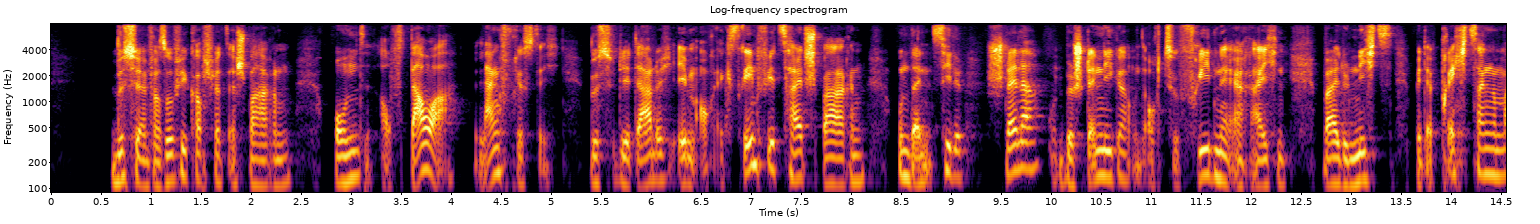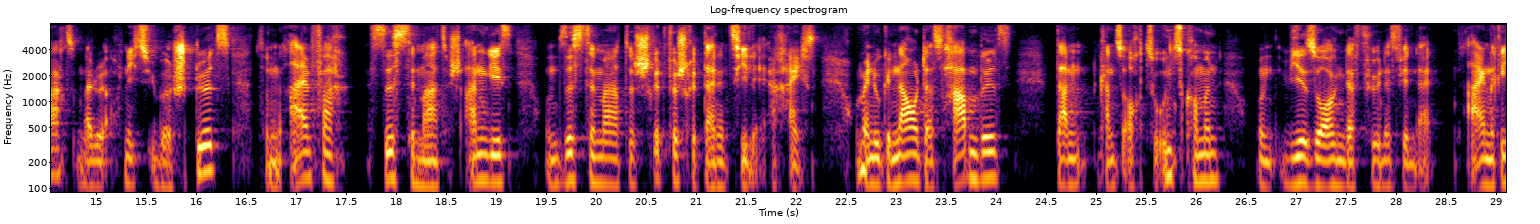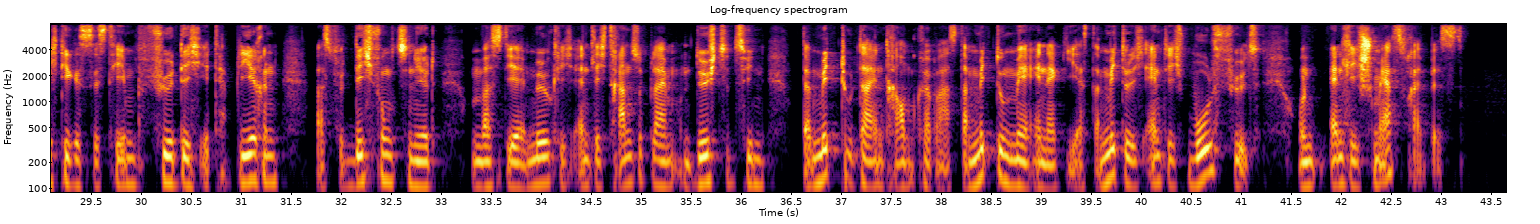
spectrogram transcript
wirst du einfach so viel Kopfschmerz ersparen und auf Dauer, langfristig, wirst du dir dadurch eben auch extrem viel Zeit sparen und deine Ziele schneller und beständiger und auch zufriedener erreichen, weil du nichts mit der Brechzange machst und weil du auch nichts überstürzt, sondern einfach systematisch angehst und systematisch Schritt für Schritt deine Ziele erreichst. Und wenn du genau das haben willst, dann kannst du auch zu uns kommen und wir sorgen dafür, dass wir ein richtiges System für dich etablieren, was für dich funktioniert und was dir ermöglicht, endlich dran zu bleiben und durchzuziehen, damit du deinen Traumkörper hast, damit du mehr Energie hast, damit du dich endlich wohlfühlst und endlich schmerzfrei bist.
